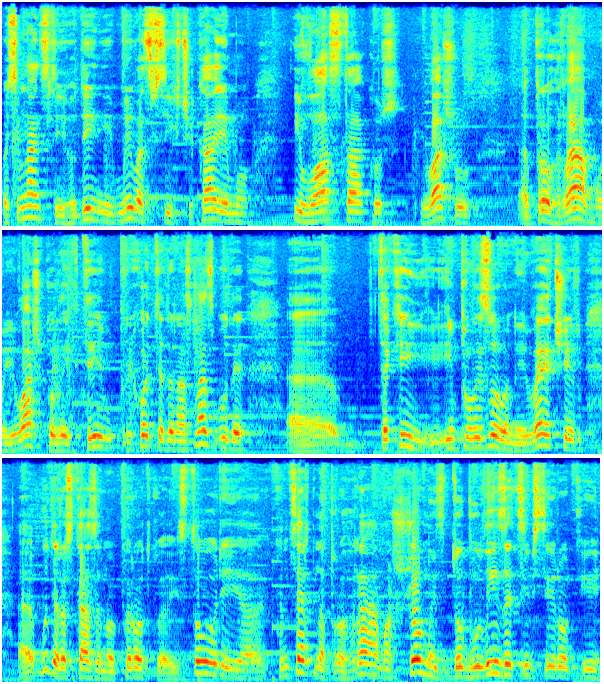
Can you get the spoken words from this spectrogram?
о 17 годині ми вас всіх чекаємо, і вас також, і вашу е, програму, і ваш колектив. Приходьте до нас. У нас буде е, такий імпровізований вечір, е, буде розказано коротка історія, концертна програма, що ми здобули за ці всі роки.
